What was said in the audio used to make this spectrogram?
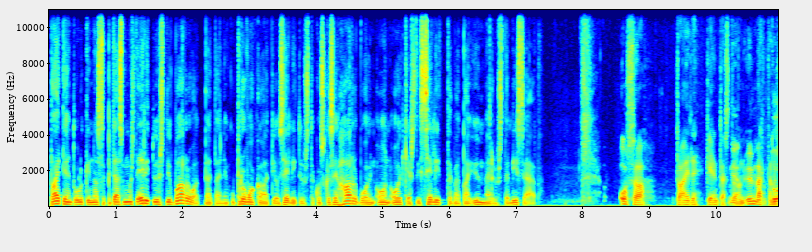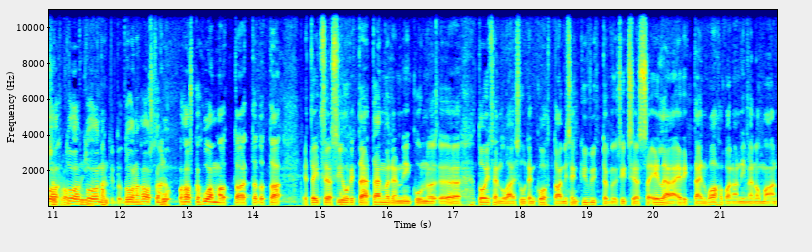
taiteen tulkinnassa pitäisi mielestäni erityisesti varoa tätä niin kuin provokaatioselitystä, koska se harvoin on oikeasti selittävä tai ymmärrystä lisäävä. Osa taidekentästä on Ja ymmärtänyt tuo, sen pro- tuo, niin, tuo, on, tuo on hauska, sano. hu, hauska huomauttaa, että, tota, että itse asiassa juuri tämä tämmöinen niin kuin, ö, toisenlaisuuden kohtaamisen kyvyttömyys itse asiassa elää erittäin vahvana nimenomaan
